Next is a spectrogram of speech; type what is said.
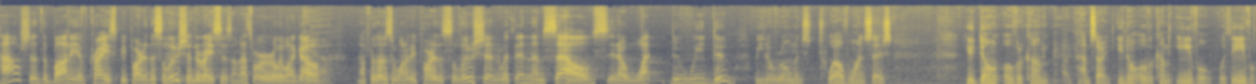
How should the body of Christ be part of the solution to racism? That's where we really want to go. Uh, for those who want to be part of the solution within themselves, you know, what do we do? Well, you know, Romans 12:1 says, "You don't overcome. I'm sorry. You don't overcome evil with evil.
